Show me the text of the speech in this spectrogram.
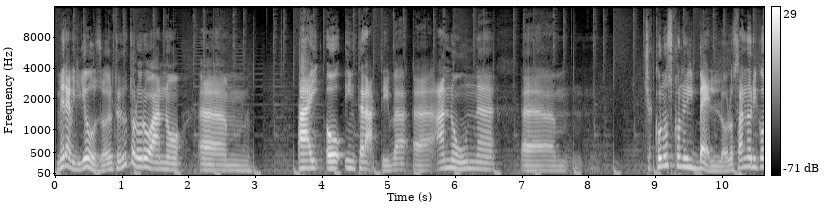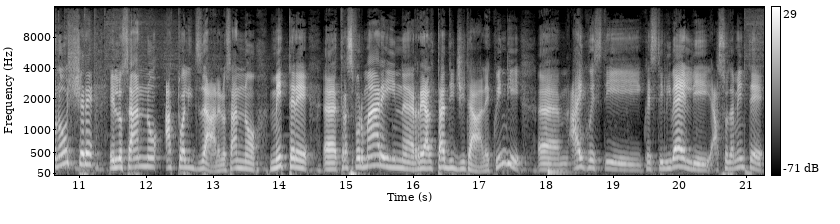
meraviglioso. Oltretutto loro hanno... Um, IO Interactive uh, hanno un... Uh, cioè, conoscono il bello, lo sanno riconoscere e lo sanno attualizzare, lo sanno mettere, uh, trasformare in realtà digitale. Quindi ehm, hai questi, questi, livelli assolutamente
